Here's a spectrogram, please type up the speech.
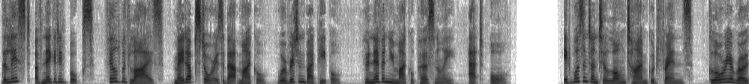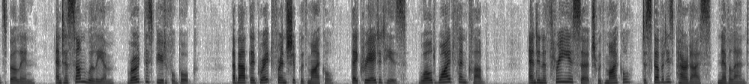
The list of negative books, filled with lies, made up stories about Michael, were written by people who never knew Michael personally, at all. It wasn't until long-time good friends, Gloria Rhodes Berlin, and her son William, wrote this beautiful book. About their great friendship with Michael, they created his worldwide fan club, and in a three-year search with Michael, discovered his paradise, Neverland.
